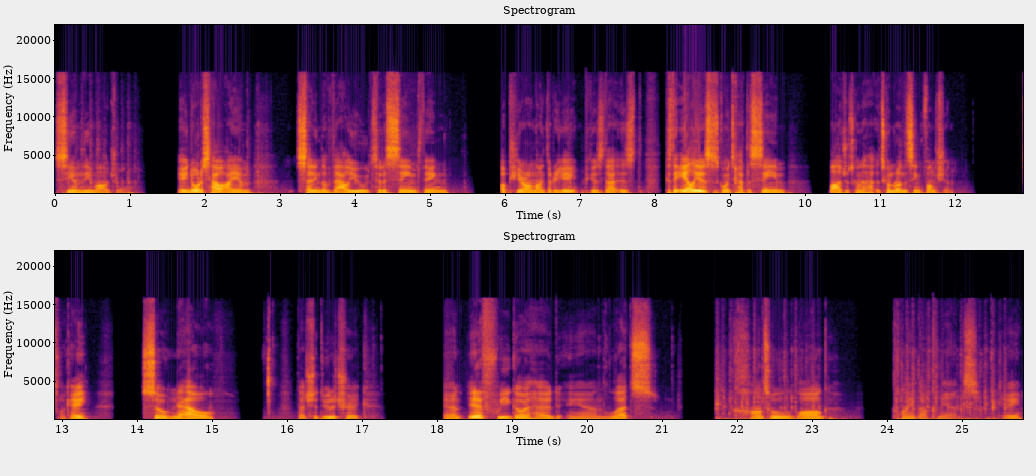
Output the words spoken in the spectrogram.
cmd module. Okay, notice how I am setting the value to the same thing up here on line 38 because that is because the alias is going to have the same module. It's going to it's to run the same function. Okay, so now that should do the trick. And if we go ahead and let's console log client.commands, okay?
